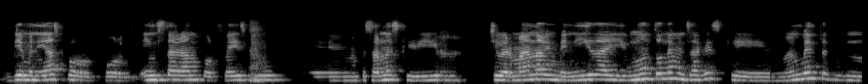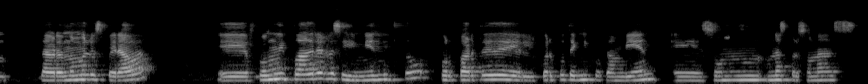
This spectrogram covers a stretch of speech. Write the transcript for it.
bienvenidas por, por, Instagram, por Facebook, eh, me empezaron a escribir chivermana, bienvenida y un montón de mensajes que no inventé, la verdad no me lo esperaba. Eh, fue muy padre el recibimiento por parte del cuerpo técnico también. Eh, son unas personas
